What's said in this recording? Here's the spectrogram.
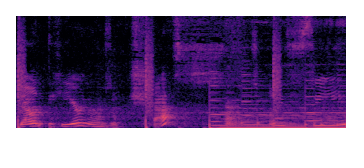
down here there's a chest. See.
